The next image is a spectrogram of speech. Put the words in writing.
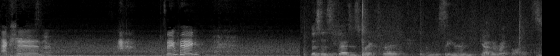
Action. Same thing. This is you guys' break time. I'm gonna sit here and gather my thoughts.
